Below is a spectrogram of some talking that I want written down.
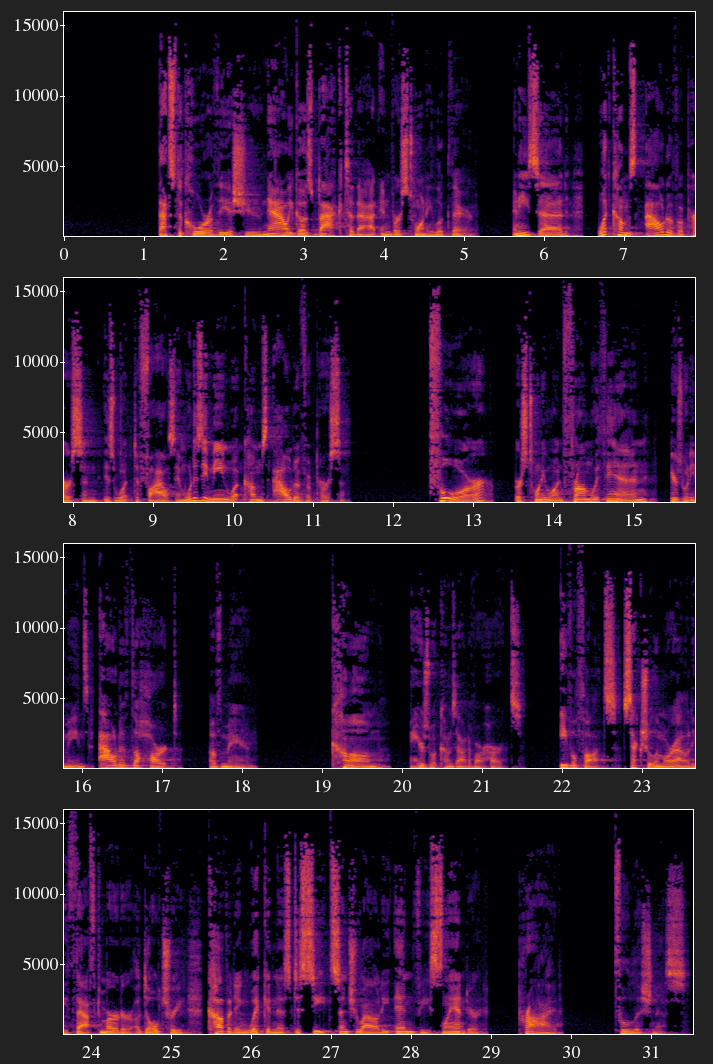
That's the core of the issue. Now he goes back to that in verse 20. Look there. And he said, what comes out of a person is what defiles him. What does he mean, what comes out of a person? For, verse 21, from within, here's what he means out of the heart of man. Come, here's what comes out of our hearts evil thoughts, sexual immorality, theft, murder, adultery, coveting, wickedness, deceit, sensuality, envy, slander, pride, foolishness.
